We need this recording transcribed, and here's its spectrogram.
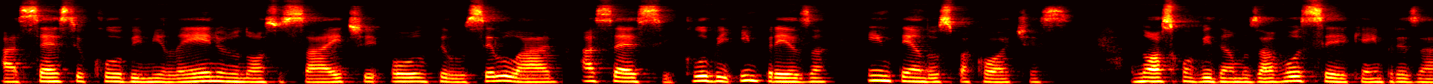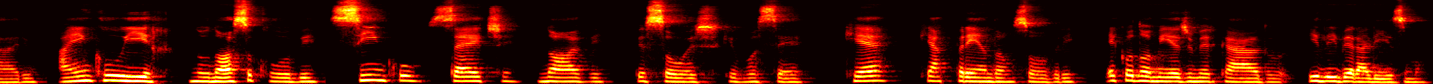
acesse o Clube Milênio no nosso site ou pelo celular. Acesse Clube Empresa e entenda os pacotes nós convidamos a você, que é empresário, a incluir no nosso clube cinco, sete, nove pessoas que você quer que aprendam sobre economia de mercado e liberalismo.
